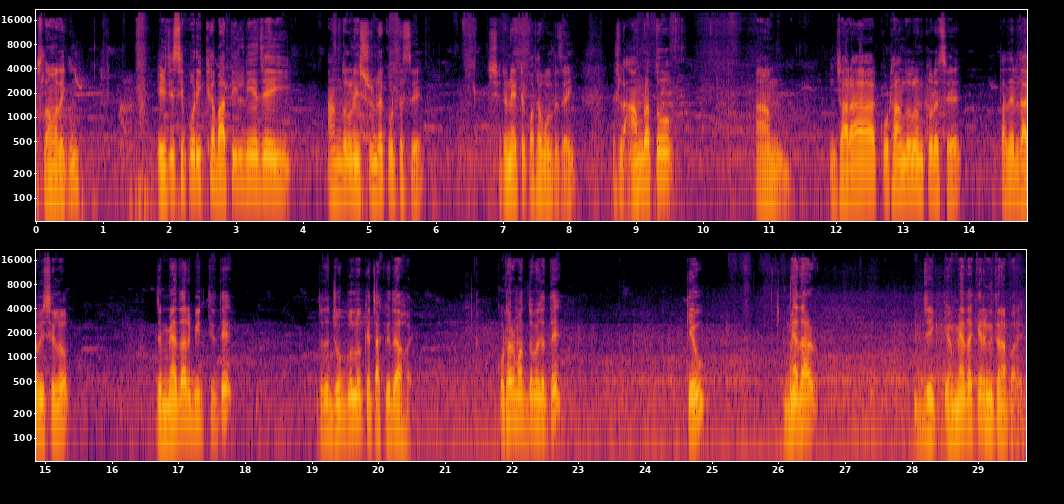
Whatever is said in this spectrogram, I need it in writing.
আসসালামু আলাইকুম। এইচএসসি পরীক্ষা বাতিল নিয়ে যেই আন্দোলন স্টুডেন্টরা করতেছে, সেটা নিয়ে একটা কথা বলতে চাই। আসলে আমরা তো যারা কোঠা আন্দোলন করেছে, তাদের দাবি ছিল যে মেধার ভিত্তিতে যাতে যোগ্য লোককে চাকরি দেওয়া হয়। কোঠার মাধ্যমে যাতে কেউ মেধার যে, মেধা কেড়ে নিতে না পারে।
